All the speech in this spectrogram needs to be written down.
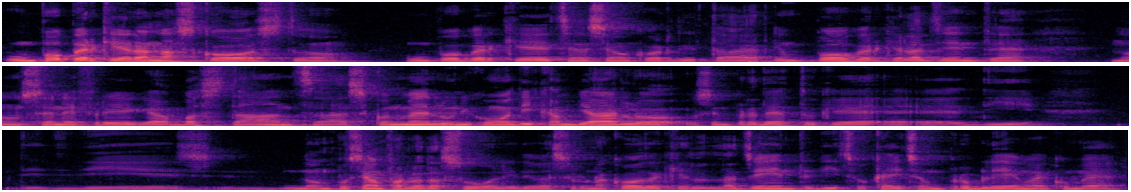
Un po' perché era nascosto, un po' perché ce ne siamo accorti tardi, un po' perché la gente non se ne frega abbastanza. Secondo me l'unico modo di cambiarlo, ho sempre detto che è, è di, di- di- di- non possiamo farlo da soli, deve essere una cosa che la gente dice ok c'è un problema e come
